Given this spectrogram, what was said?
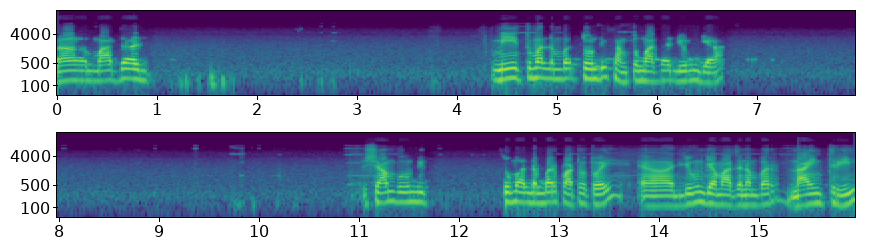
माझा मी तुम्हाला नंबर तोंडी सांगतो माझा लिहून घ्या. श्याम मी तुम्हाला नंबर पाठवतोय. लिहून घ्या माझा number nine three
